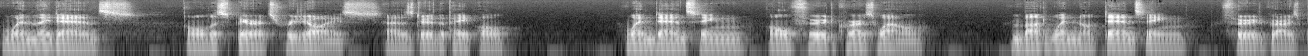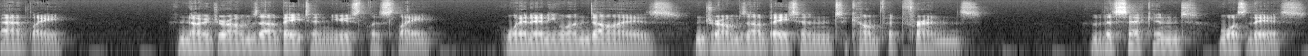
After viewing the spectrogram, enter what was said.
When they dance, all the spirits rejoice, as do the people. When dancing, all food grows well, but when not dancing, food grows badly. No drums are beaten uselessly. When anyone dies, drums are beaten to comfort friends. The second was this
